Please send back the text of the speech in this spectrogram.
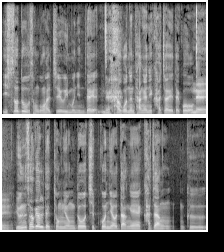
있어도 성공할지 의문인데 네. 각오는 당연히 가져야 되고 네. 윤석열 대통령도 집권 여당의 가장 그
